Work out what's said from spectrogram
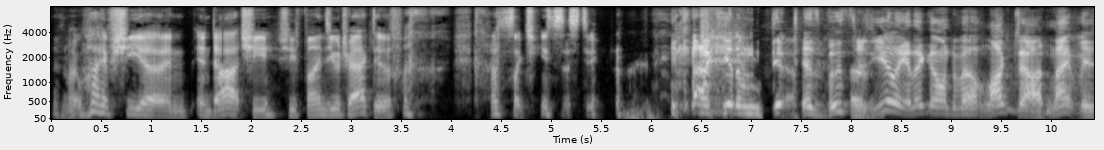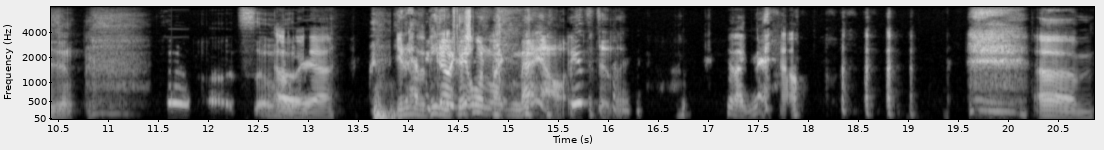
And my wife she uh and and dot she she finds you attractive. I was like jesus dude. You gotta get him dipped his boosters Um, yearly, and they're going to develop lockjaw night vision. Oh, so. oh funny. yeah. You don't have a you gotta get one like now, instantly. You're like now. Um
